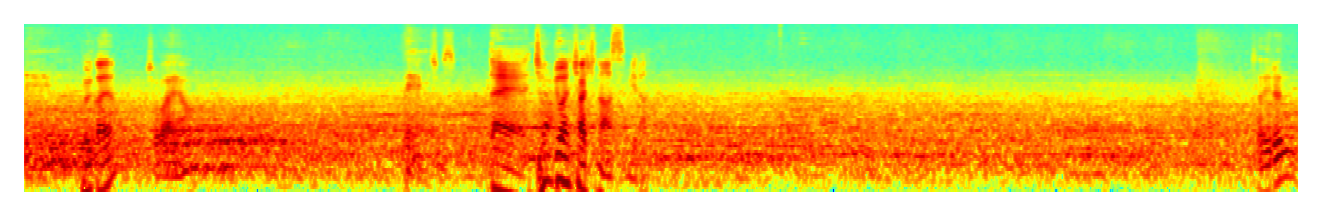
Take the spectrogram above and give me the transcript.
네, 볼까요? 좋아요. 네, 좋습니다. 네, 정교한 샷이 나왔습니다. 이런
